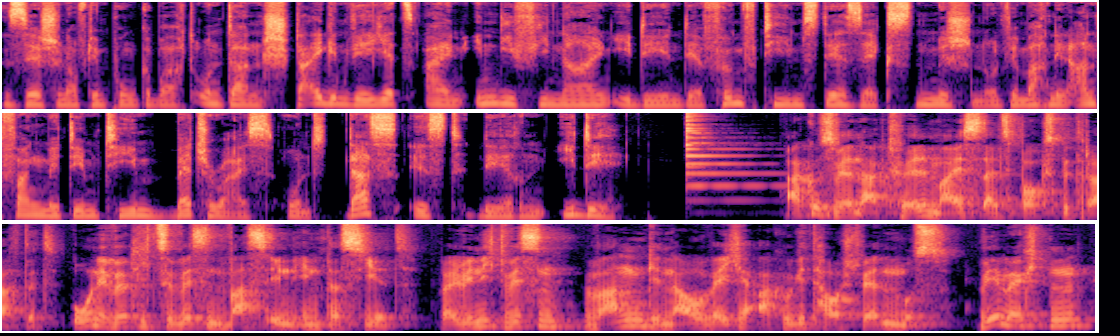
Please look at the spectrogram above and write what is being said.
Sehr schön auf den Punkt gebracht. Und dann steigen wir jetzt ein in die finalen Ideen der fünf Teams der sechsten Mission. Und wir machen den Anfang mit dem Team Batterize. Und das ist deren Idee. Akkus werden aktuell meist als Box betrachtet, ohne wirklich zu wissen, was in ihnen passiert, weil wir nicht wissen, wann genau welcher Akku getauscht werden muss. Wir möchten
